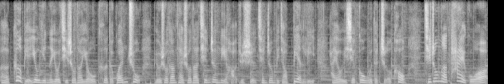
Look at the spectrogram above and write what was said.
呃个别诱因呢，尤其受到游客的关注。比如说刚才说到签证利好，就是签证比较便利，还有一些购物的折扣。其中呢，泰国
